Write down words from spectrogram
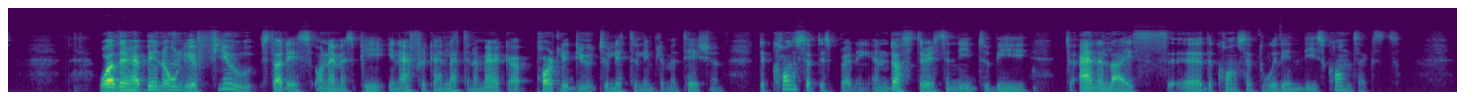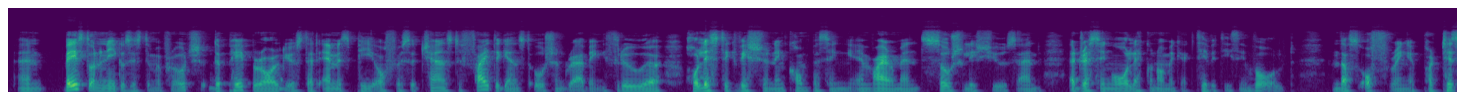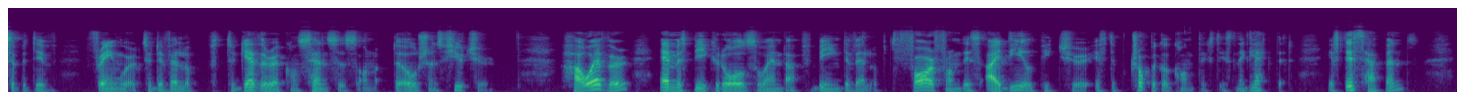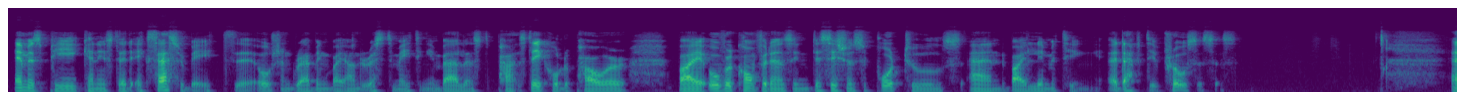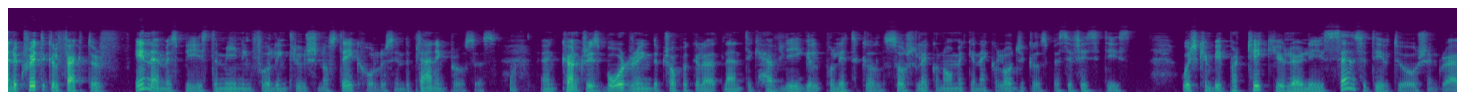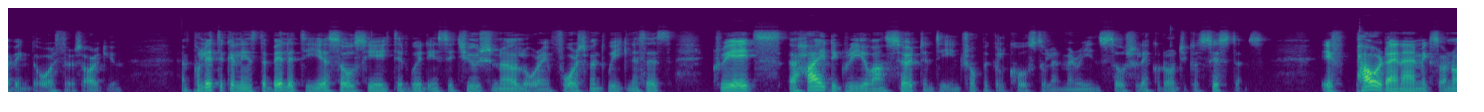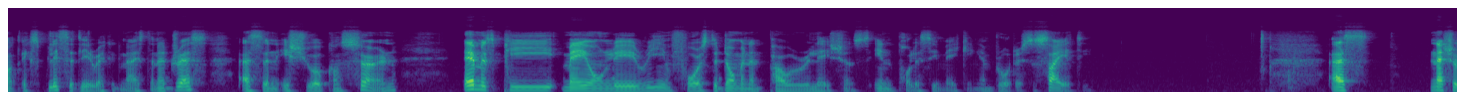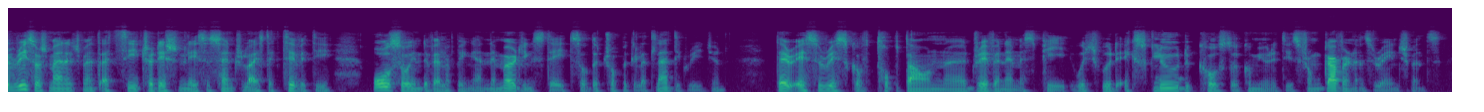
While there have been only a few studies on MSP in Africa and Latin America, partly due to little implementation, the concept is spreading and thus there is a need to be to analyze uh, the concept within these contexts. And based on an ecosystem approach, the paper argues that MSP offers a chance to fight against ocean grabbing through a holistic vision encompassing environment, social issues, and addressing all economic activities involved, and thus offering a participative framework to develop together a consensus on the ocean's future. However, MSP could also end up being developed far from this ideal picture if the tropical context is neglected. If this happens, MSP can instead exacerbate ocean grabbing by underestimating imbalanced stakeholder power, by overconfidence in decision support tools, and by limiting adaptive processes. And a critical factor in MSP is the meaningful inclusion of stakeholders in the planning process. And countries bordering the tropical Atlantic have legal, political, social, economic, and ecological specificities which can be particularly sensitive to ocean grabbing, the authors argue. And political instability associated with institutional or enforcement weaknesses creates a high degree of uncertainty in tropical coastal and marine social ecological systems. If power dynamics are not explicitly recognized and addressed as an issue of concern, MSP may only reinforce the dominant power relations in policymaking and broader society. As natural resource management at sea traditionally is a centralized activity, also in developing and emerging states of the tropical Atlantic region, there is a risk of top-down uh, driven MSP, which would exclude coastal communities from governance arrangements.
